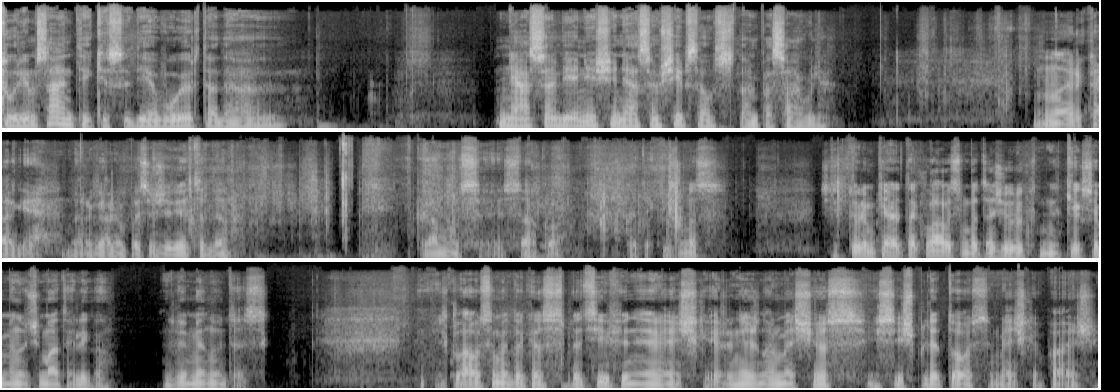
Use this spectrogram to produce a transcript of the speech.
turim santykių su Dievu ir tada nesam vieniši, nesam šiaip savo šitam pasauliu. Na ir kągi, dar galim pasižiūrėti tada, ką mums sako katekizmas. Čia turim keletą klausimų, bet aš žiūriu, kiek čia minučių matai liko. Dvi minutės. Klausimai tokie specifiniai, reiškia, ir nežinau, ar mes juos išplėtosim, reiškia, pavyzdžiui.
